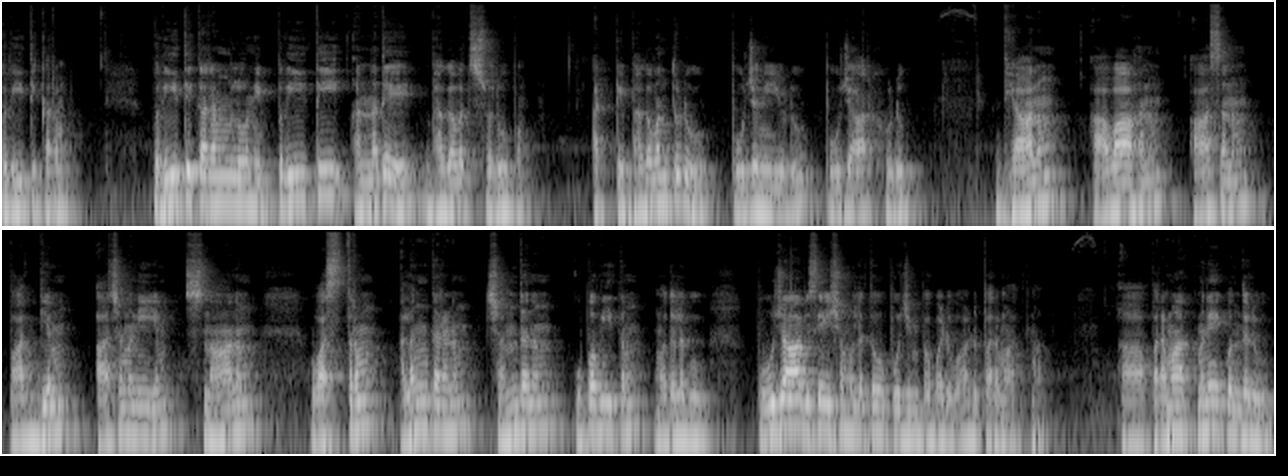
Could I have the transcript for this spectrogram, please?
ప్రీతికరం. ప్రీతికరంలోని ప్రీతి అన్నదే భగవత్ స్వరూపం. అట్టి భగవంతుడు పూజనీయుడు పూజార్హుడు. ధ్యానం ఆవాహనం ఆసనం పాద్యం ఆచమనీయం స్నానం వస్త్రం అలంకరణం చందనం ఉపవీతం మొదలగు పూజా విశేషములతో పూజింపబడువాడు పరమాత్మ. ఆ పరమాత్మనే కొందరు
